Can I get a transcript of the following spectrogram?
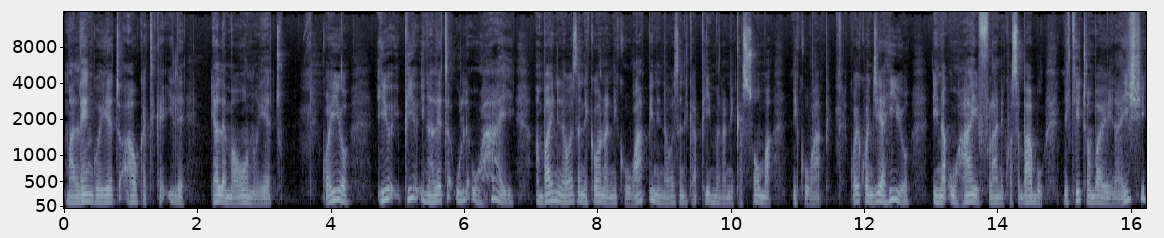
malengo yetu au katika ile yale maono yetu. Kwa hiyo, hiyo pia inaleta ule uhai ambaye ninaweza nikaona niko wapi, ninaweza nikapima na nikasoma niko wapi. Kwa hiyo kwa njia hiyo ina uhai fulani kwa sababu ni kitu ambayo inaishi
